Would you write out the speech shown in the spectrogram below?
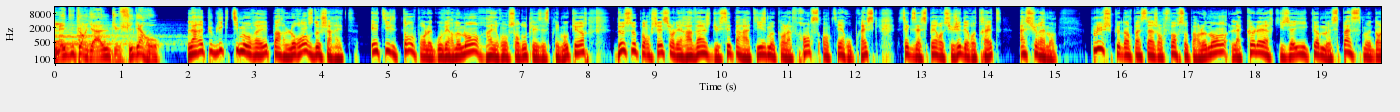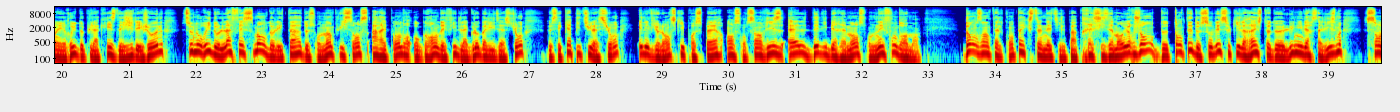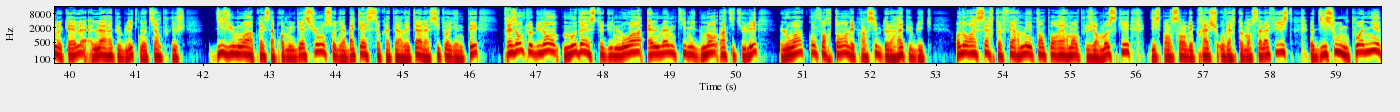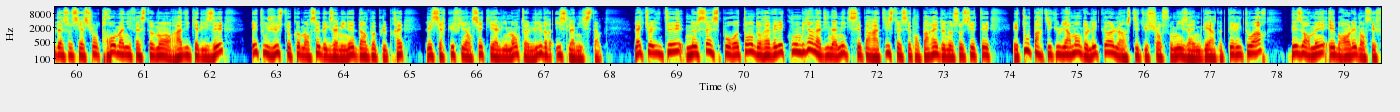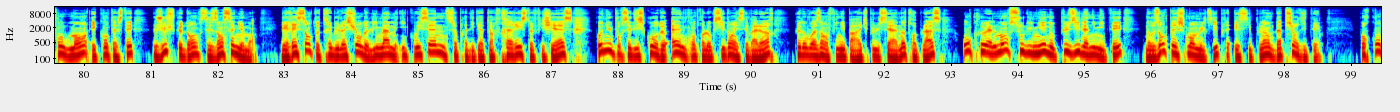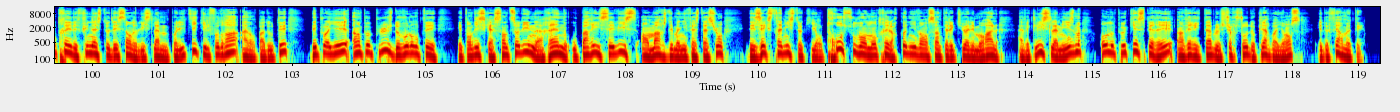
L'éditorial du Figaro. La République timorée par Laurence de Charette. Est-il temps pour le gouvernement, railleront sans doute les esprits moqueurs, de se pencher sur les ravages du séparatisme quand la France entière ou presque s'exaspère au sujet des retraites Assurément? Plus que d'un passage en force au Parlement, la colère qui jaillit comme spasme dans les rues depuis la crise des Gilets jaunes se nourrit de l'affaissement de l'État, de son impuissance à répondre aux grands défis de la globalisation, de ses capitulations et les violences qui prospèrent en son sein visent, elles, délibérément son effondrement. Dans un tel contexte, n'est-il pas précisément urgent de tenter de sauver ce qu'il reste de l'universalisme sans lequel la République ne tient plus? 18 mois après sa promulgation, Sonia Baquès, secrétaire d'État à la citoyenneté, présente le bilan modeste d'une loi elle-même timidement intitulée Loi confortant les principes de la République. On aura certes fermé temporairement plusieurs mosquées, dispensant des prêches ouvertement salafistes, dissous une poignée d'associations trop manifestement radicalisées, et tout juste commencé d'examiner d'un peu plus près les circuits financiers qui alimentent l'hydre islamiste. L'actualité ne cesse pour autant de révéler combien la dynamique séparatiste s'est emparée de nos sociétés, et tout particulièrement de l'école, institution soumise à une guerre de territoire, désormais ébranlée dans ses fondements et contestée jusque dans ses enseignements. Les récentes tribulations de l'imam Iqwisen, ce prédicateur frériste fiché S, connu pour ses discours de haine contre l'Occident et ses valeurs, que nos voisins ont fini par expulser à notre place, ont cruellement souligné nos pusillanimités nos empêchements multiples et si pleins d'absurdités. Pour contrer les funestes dessins de l'islam politique, il faudra, à n'en pas douter, déployer un peu plus de volonté. Et tandis qu'à Sainte-Soline, Rennes ou Paris sévissent en marge des manifestations des extrémistes qui ont trop souvent montré leur connivence intellectuelle et morale avec l'islamisme, on ne peut qu'espérer un véritable sursaut de clairvoyance et de fermeté.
